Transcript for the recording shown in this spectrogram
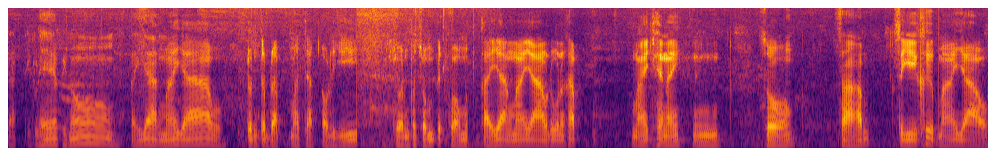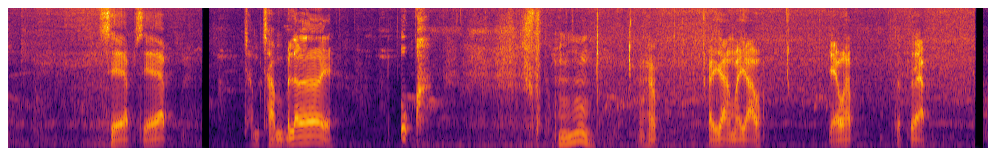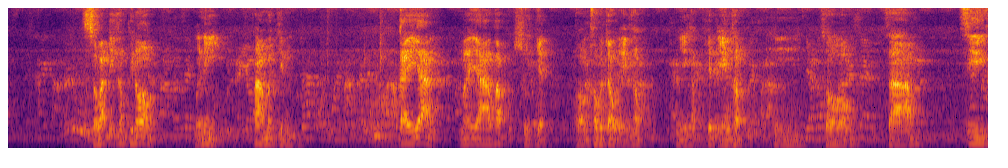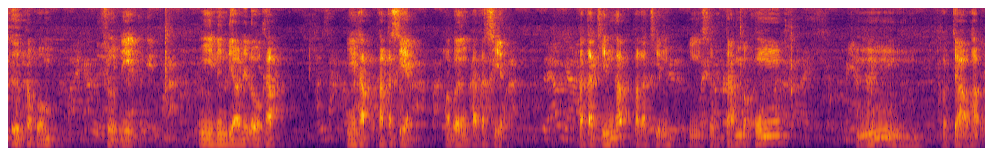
จัดอีกแล้วพี่น้อง ไก่ย่างไม้ยาวต้นตำรับมาจากเกาหลี ส่วนผสมเป็นของมือไก่ย่างไม้ยาวดูนะครับ ไม้แค่ไหนหนึ่งสองสามสี่คืบไม้ยาวแซบแซบช้ำๆไปเลยอุ๊อืมนะครับไก่ย่างไม้ยาวแจ๋วครับแซ่บ สวัสดีครับพี่น้องเมื่อนี้พามากิน ไก่ย่างม้ยาวครับ สูตรเด็ดของข้าพเจ้าเองครับ นี่ครับเพ็ดเองครับหนึ่งสองสามสี่คืบครับผม สูตรนี้ มีหนึ่งเดียวในโลกครับ นี่ครับผักกระเสียดมาเบิงผักกระเสียดผักกระถินครับผักกระถินมีส้มตำบักฮุ้งอืมข้าวเจ้าครับ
